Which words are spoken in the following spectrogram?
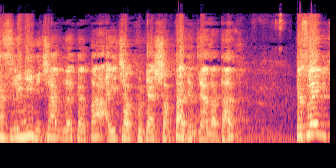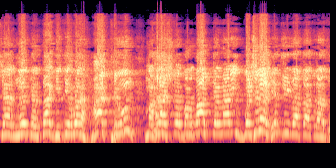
कसलीही विचार न करता आईच्या खोट्या शब्दा घेतल्या जातात. कसलाही विचार न करता गीतेवर हात ठेवून महाराष्ट्र बर्बाद करणारी वचनं घेतली जातात राज.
